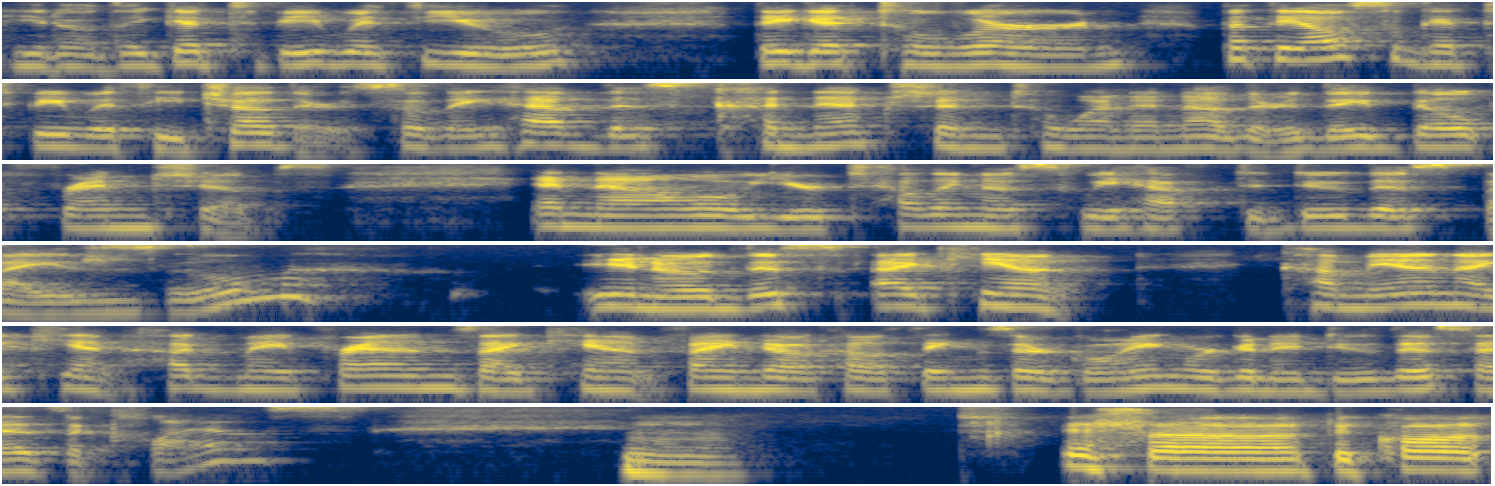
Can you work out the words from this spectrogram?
you know, they get to be with you, they get to learn, but they also get to be with each other. So they have this connection to one another. They built friendships, and now you're telling us we have to do this by Zoom. You know, this I can't come in. I can't hug my friends. I can't find out how things are going. We're going to do this as a class. Mm. It's uh, because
